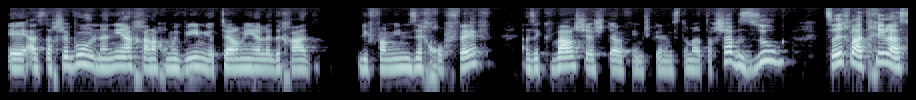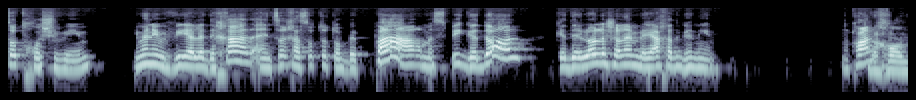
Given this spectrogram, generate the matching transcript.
אה, אז תחשבו, נניח אנחנו מביאים יותר מילד אחד, לפעמים זה חופף, אז זה כבר 6,000 שקלים. זאת אומרת, עכשיו זוג צריך להתחיל לעשות חושבים, אם אני מביא ילד אחד, אני צריך לעשות אותו בפער מספיק גדול, כדי לא לשלם ביחד גנים. נכון? נכון,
